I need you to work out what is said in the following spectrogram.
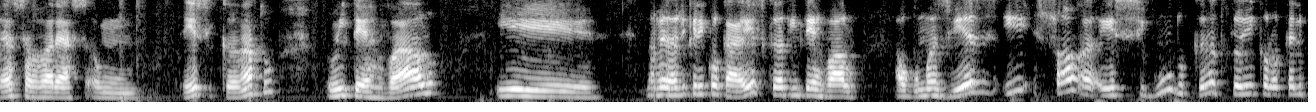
essa variação, esse canto, o intervalo e. Na verdade, eu queria colocar esse canto intervalo algumas vezes e só esse segundo canto que eu ia colocar ele,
